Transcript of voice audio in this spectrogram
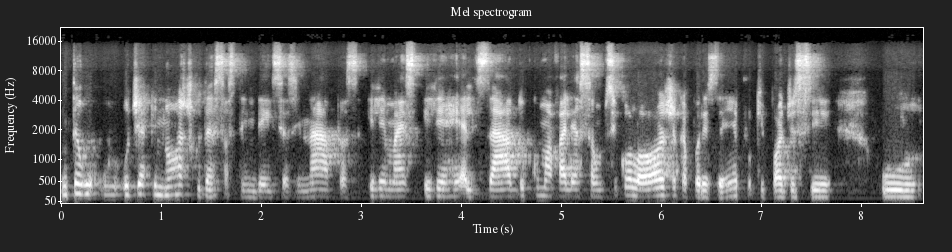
Então, o, diagnóstico dessas tendências inatas, ele é mais, ele é realizado com uma avaliação psicológica, por exemplo, que pode ser o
